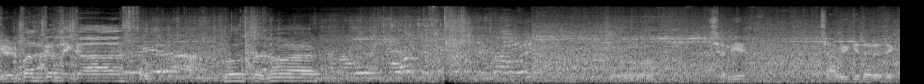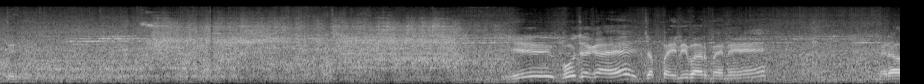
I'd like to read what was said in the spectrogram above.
गेट बंद करने का। क्लोज द डोर तो चलिए चाबी की तरह देखते हैं। ये वो जगह है जब पहली बार मैंने मेरा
